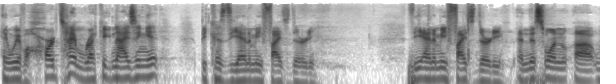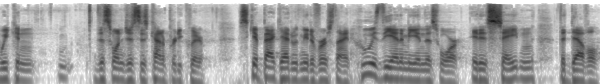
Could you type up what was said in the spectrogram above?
and we have a hard time recognizing it because the enemy fights dirty. The enemy fights dirty. And this one, uh, we can, this one just is kind of pretty clear. Skip back ahead with me to verse 9. Who is the enemy in this war? It is Satan, the devil,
